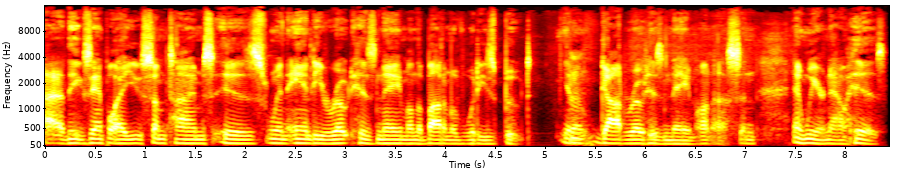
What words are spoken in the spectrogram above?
uh, the example I use sometimes is when Andy wrote his name on the bottom of Woody's boot. You know, God wrote his name on us and, and we are now his.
